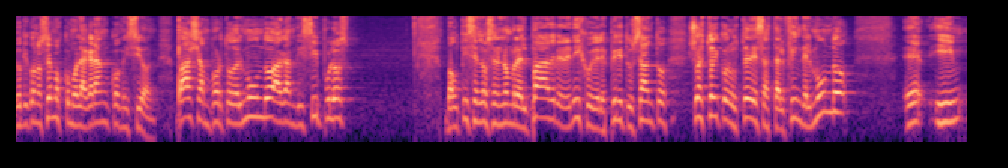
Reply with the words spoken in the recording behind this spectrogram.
lo que conocemos como la gran comisión. Vayan por todo el mundo, hagan discípulos, bautícenlos en el nombre del Padre, del Hijo y del Espíritu Santo. Yo estoy con ustedes hasta el fin del mundo eh, y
